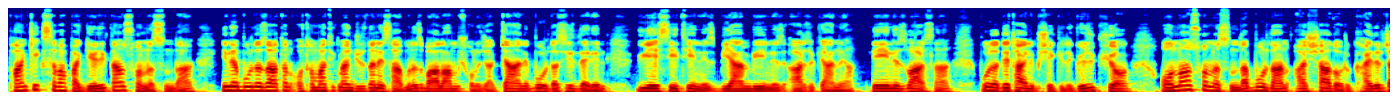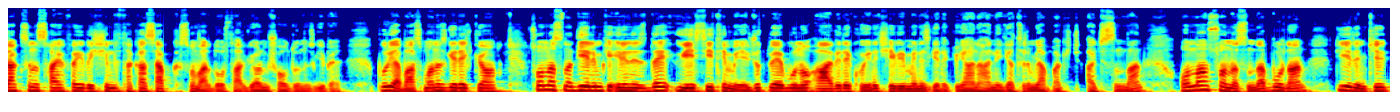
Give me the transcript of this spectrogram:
PancakeSwap'a girdikten sonrasında yine burada zaten otomatikman cüzdan hesabınız bağlanmış olacak. Yani burada sizlerin USDT'niz, BNB'niz artık yani neyiniz varsa burada detaylı bir şekilde gözüküyor. Ondan sonrasında buradan aşağı doğru kaydıracaksınız sayfayı ve şimdi takas yap kısmı var dostlar görmüş olduğunuz gibi. Buraya basmanız gerekiyor. Sonrasında diyelim ki elinizde USDT mevcut ve bunu AVR coin'e çevirmeniz gerekiyor. Yani hani yatırım yapmak açısından. Ondan sonrasında buradan diyelim ki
